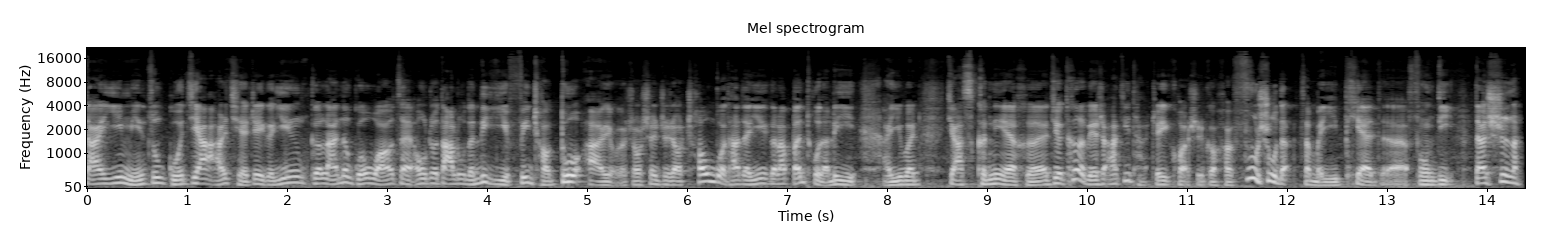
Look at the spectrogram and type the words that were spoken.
单一民族国家，而且这个英格兰的国王在欧洲大陆的利益非常多啊，有的时候甚至要超过他在英格兰本土的利益啊，因为加斯科涅和就特别是阿基坦这一块是一个很富庶的这么一片的封地，但是呢。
